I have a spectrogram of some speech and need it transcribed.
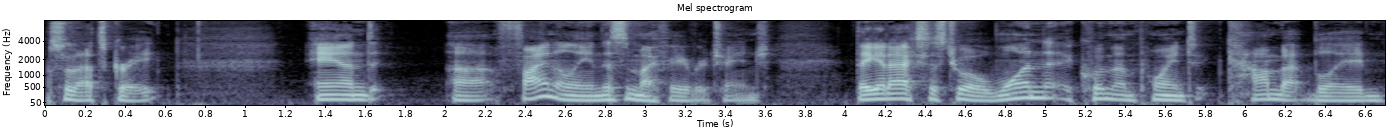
So that's great. And uh, finally, and this is my favorite change, they get access to a one equipment point combat blade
